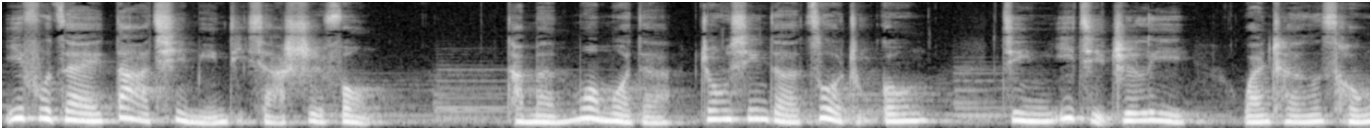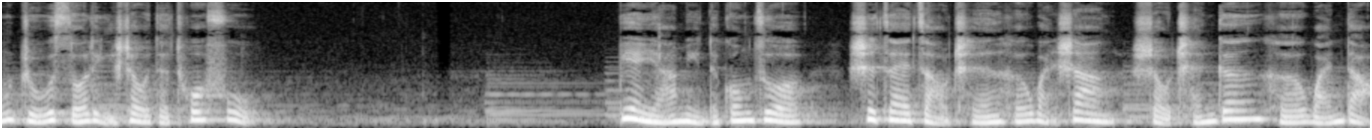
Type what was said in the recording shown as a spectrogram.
依附在大器皿底下侍奉。他们默默的、忠心的做主工，尽一己之力完成从主所领受的托付。卞雅敏的工作是在早晨和晚上守晨更和晚祷。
